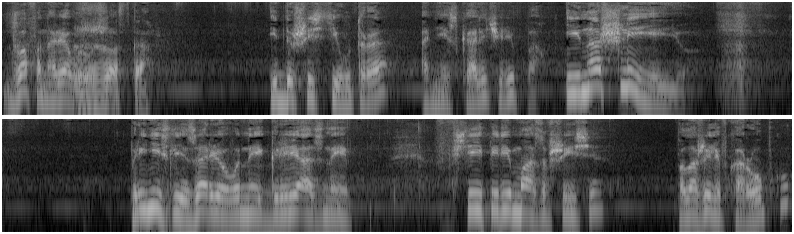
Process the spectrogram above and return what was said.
Два фонаря в Жестко. И до шести утра они искали черепаху. И нашли ее. Принесли зареванные, грязные, все перемазавшиеся, положили в коробку.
